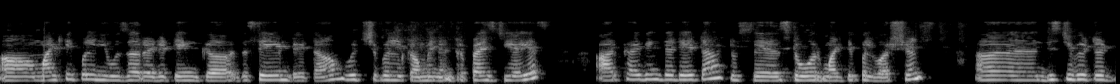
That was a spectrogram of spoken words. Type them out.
uh, multiple user editing the same data, which will come in enterprise GIS, archiving the data to say, store multiple versions, uh, distributed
